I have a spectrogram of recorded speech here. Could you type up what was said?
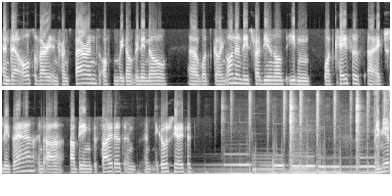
and they're also very intransparent. Often we don't really know uh, what's going on in these tribunals, even what cases are actually there and are, are being decided and, and negotiated. Primer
